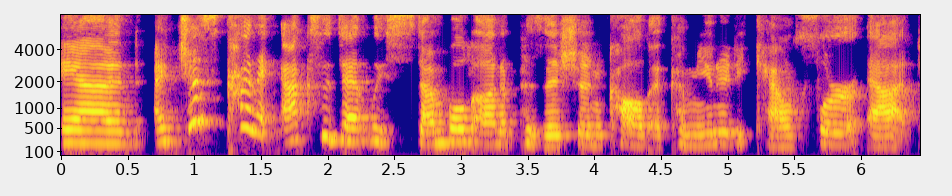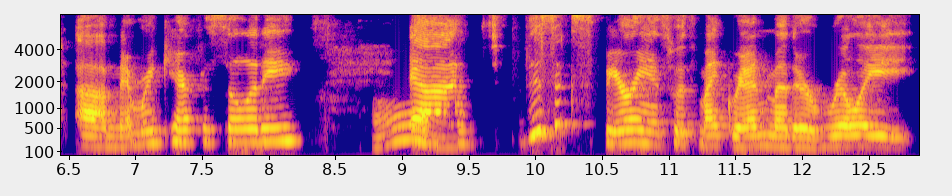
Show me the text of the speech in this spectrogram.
And I just kind of accidentally stumbled on a position called a community counselor at a memory care facility. Oh. And this experience with my grandmother really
